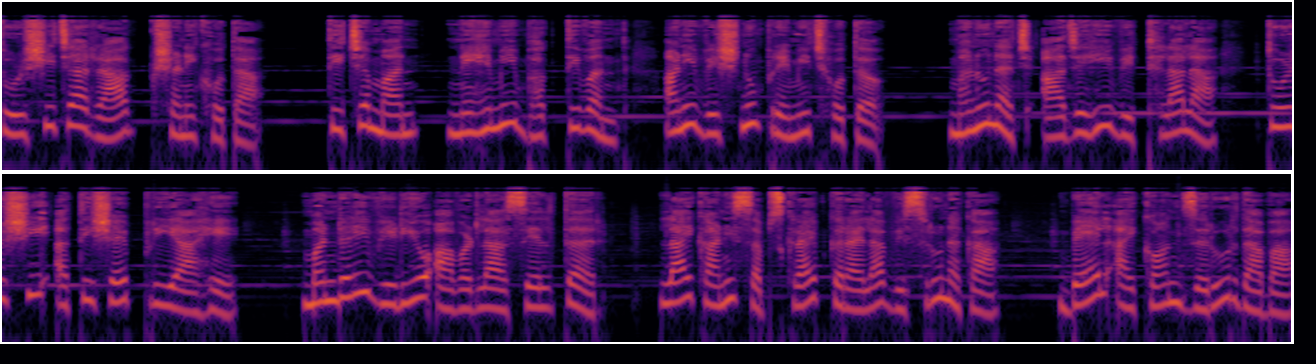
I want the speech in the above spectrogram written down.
तुळशीचा राग क्षणिक होता. तिचे मन नेहमी भक्तिवंत आणि विष्णूप्रेमीच होतं. म्हणूनच आजही विठ्ठलाला तुळशी अतिशय प्रिय आहे. मंडळी व्हिडिओ आवडला असेल तर लाईक आणि सबस्क्राईब करायला विसरू नका. बेल आयकॉन जरूर दाबा.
